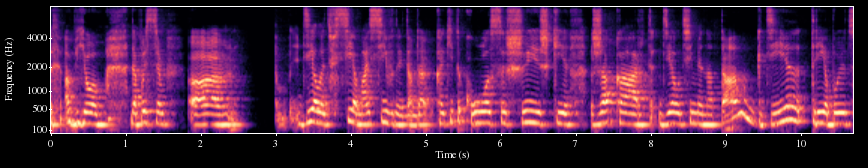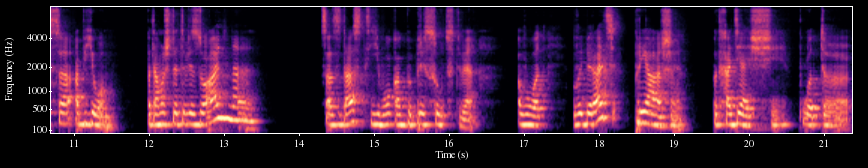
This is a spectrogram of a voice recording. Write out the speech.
объем. Допустим, делать все массивные там да, какие-то косы, шишки, жаккард, делать именно там, где требуется объем, потому что это визуально создаст его как бы присутствие. Вот. Выбирать пряжи подходящие под э,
